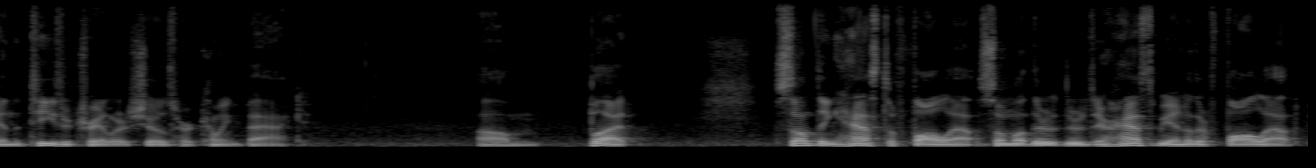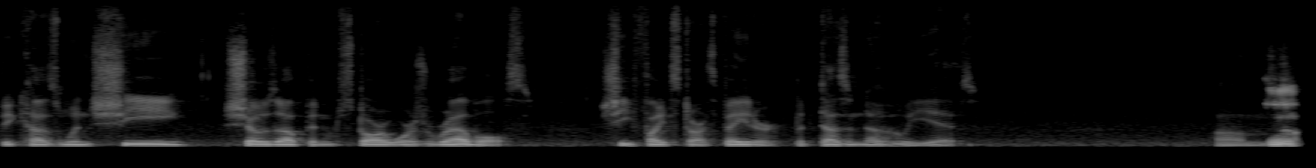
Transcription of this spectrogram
In the teaser trailer, shows her coming back. Um, but something has to fall out. Some there, there there has to be another fallout because when she shows up in Star Wars Rebels, she fights Darth Vader but doesn't know who he is. Um, Mm.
